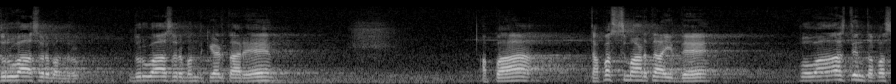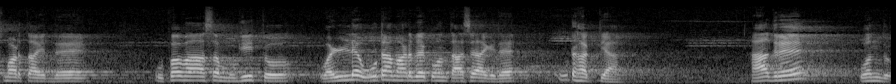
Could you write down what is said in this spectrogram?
ದುರ್ವಾಸರು ಬಂದರು. ದುರ್ವಾಸರು ಬಂದು ಕೇಳ್ತಾರೆ, ಅಪ್ಪ, ತಪಸ್ಸು ಮಾಡ್ತಾ ಇದ್ದೆ. ಉಪವಾಸದಿಂದ ತಪಸ್ಸು ಮಾಡ್ತಾ ಇದ್ದೆ. ಉಪವಾಸ ಮುಗೀತು, ಒಳ್ಳೆ ಊಟ ಮಾಡಬೇಕು ಅಂತ ಆಸೆ ಆಗಿದೆ. ಊಟ ಹಾಕ್ತೀಯ? ಆದರೆ ಒಂದು,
